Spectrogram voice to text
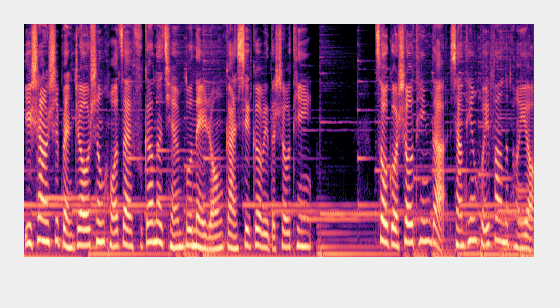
以上是本周生活在福冈的全部内容，感谢各位的收听。错过收听的，想听回放的朋友，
